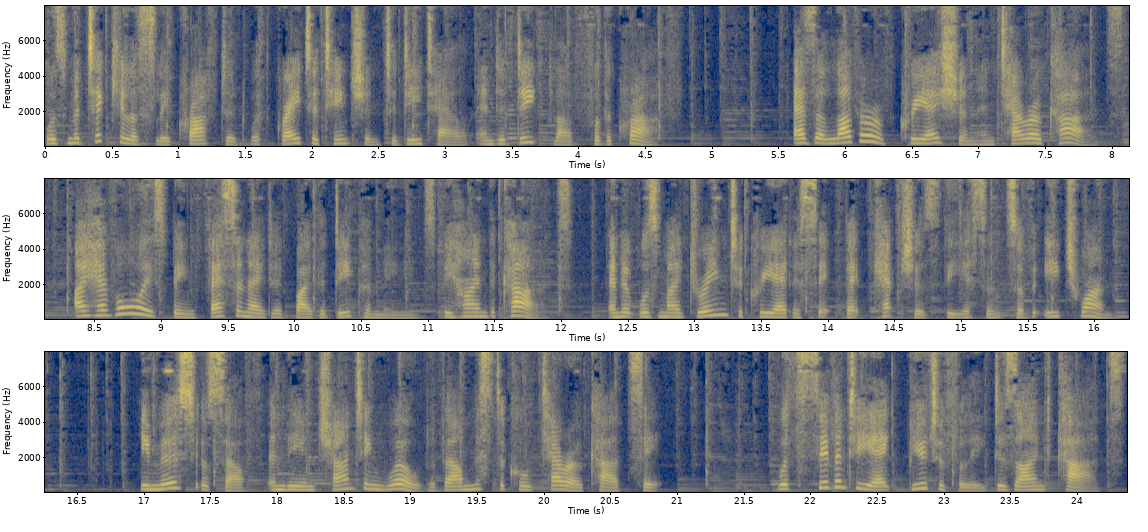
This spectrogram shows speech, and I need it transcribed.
was meticulously crafted with great attention to detail and a deep love for the craft. As a lover of creation and tarot cards, I have always been fascinated by the deeper meanings behind the cards, and it was my dream to create a set that captures the essence of each one. Immerse yourself in the enchanting world of our mystical tarot card set. With 78 beautifully designed cards,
